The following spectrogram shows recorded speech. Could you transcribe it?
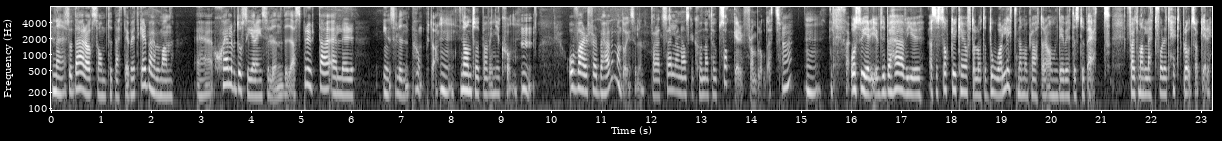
Nej. Så därav som typ 1 diabetiker behöver man eh, själv dosera insulin via spruta eller insulinpump. Då. Mm, någon typ av injektion. Mm. Och varför behöver man då insulin? För att cellerna ska kunna ta upp socker från blodet. Mm. Exakt. Och så är det ju, vi behöver ju, alltså socker kan ju ofta låta dåligt när man pratar om diabetes typ 1. För att man lätt får ett högt blodsocker.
